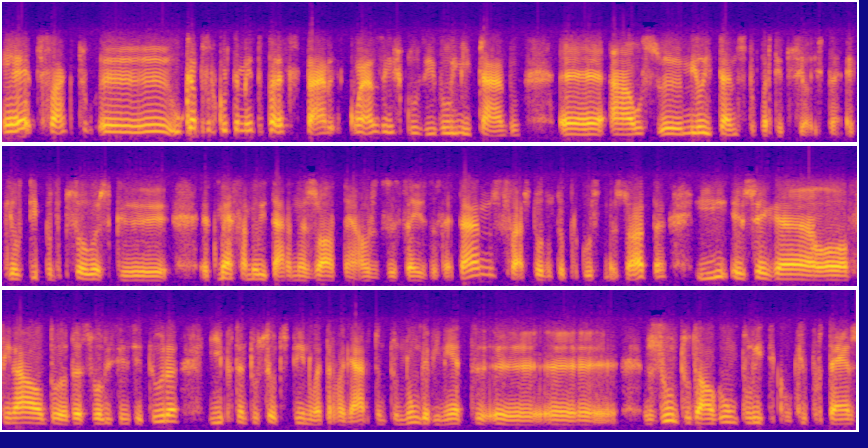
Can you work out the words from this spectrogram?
é de facto o campo de recrutamento parece estar quase exclusivo, limitado aos militantes do Partido Socialista. Aquele tipo de pessoas que eh, começa a militar na Jota aos 16, 17 anos, faz todo o seu percurso na Jota e eh, chega ao final do, da sua licenciatura e, portanto, o seu destino é trabalhar, portanto, num gabinete eh, junto de algum político que o protege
